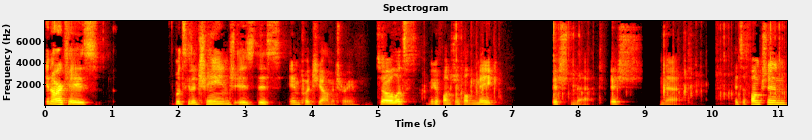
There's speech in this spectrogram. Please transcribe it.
in our case, what's going to change is this input geometry. So let's make a function called make fishnet. Fishnet. It's a function.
